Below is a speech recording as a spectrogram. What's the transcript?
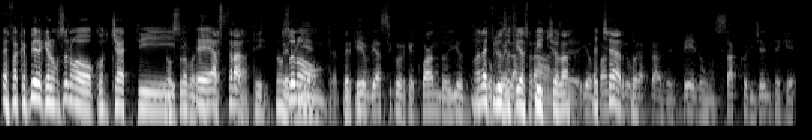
E fa capire che non sono concetti, non sono concetti eh, astratti, non per sono niente, perché io vi assicuro che quando io dico Non è filosofia frase, spicciola, io eh, quando certo. dico quella frase vedo un sacco di gente che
